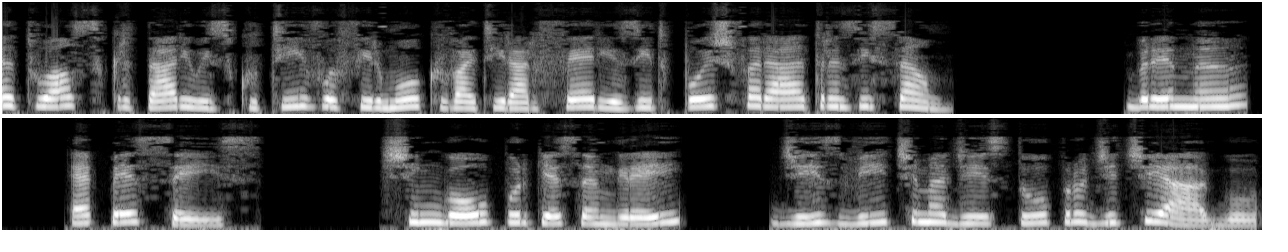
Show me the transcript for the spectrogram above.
atual secretário executivo afirmou que vai tirar férias e depois fará a transição. Brenan, EP6. Xingou porque sangrei? Diz vítima de estupro de Tiago.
